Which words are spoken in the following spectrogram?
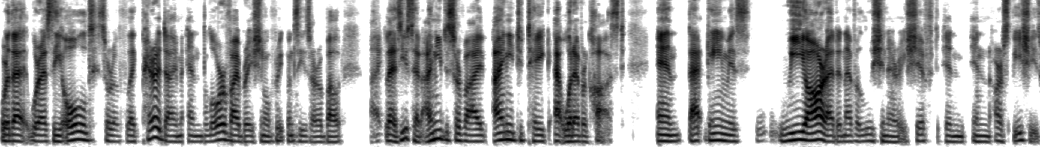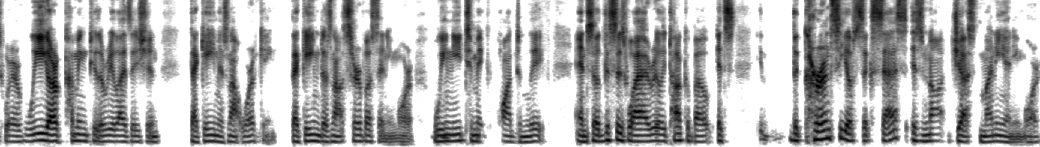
or that whereas the old sort of like paradigm and lower vibrational frequencies are about as you said i need to survive i need to take at whatever cost. And that game is we are at an evolutionary shift in in our species where we are coming to the realization that game is not working that game does not serve us anymore. We mm-hmm. need to make a quantum leap. And so this is why I really talk about it's the currency of success is not just money anymore.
